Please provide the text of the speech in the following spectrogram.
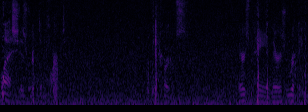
flesh is ripped apart? It hurts. There's pain. There's ripping.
